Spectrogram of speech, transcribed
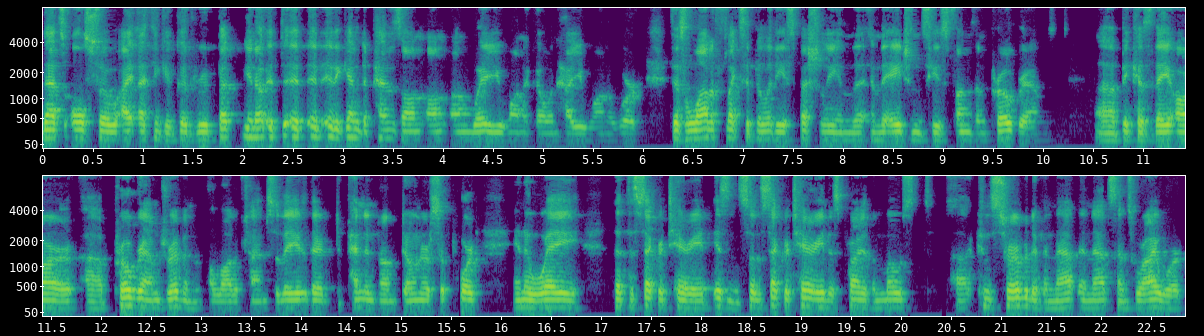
that's also, I, I, think, a good route. But you know, it, it, it again depends on, on, on where you want to go and how you want to work. There's a lot of flexibility, especially in the in the agencies, funds, and programs. Uh, because they are uh, program driven a lot of times. So they, they're dependent on donor support in a way that the secretariat isn't. So the secretariat is probably the most uh, conservative in that in that sense. Where I work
